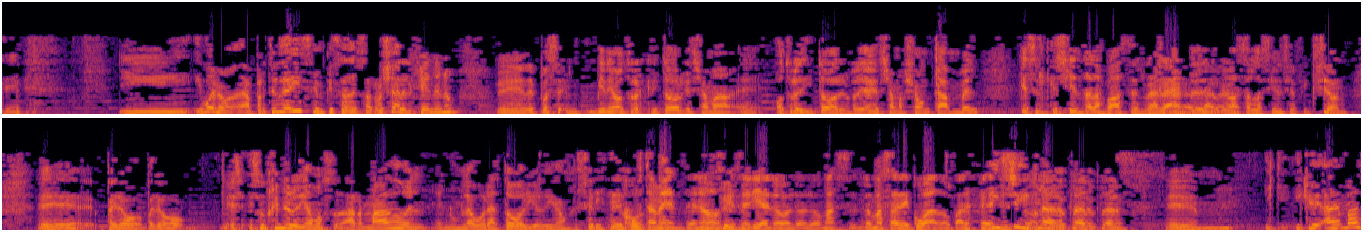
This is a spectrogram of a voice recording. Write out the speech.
sí. Y, y bueno, a partir de ahí se empieza a desarrollar el género. Eh, después eh, viene otro escritor que se llama, eh, otro editor en realidad que se llama John Campbell, que es el que sienta las bases realmente Claro, de claro, lo que va a ser la ciencia ficción. Eh, pero pero es, es un género, digamos, armado en, en un laboratorio, digamos, que sería. Justamente, ¿no? Sí, que sí. sería lo, lo, lo más lo más adecuado para eso. sí, claro, claro, claro. Y, que, y que además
